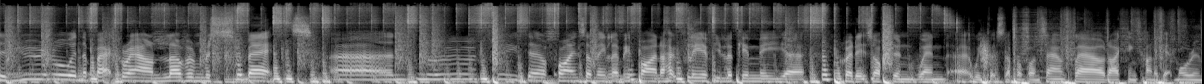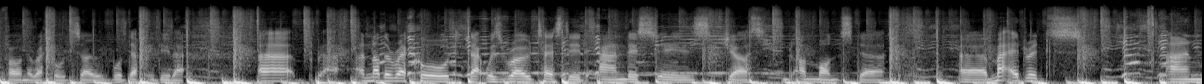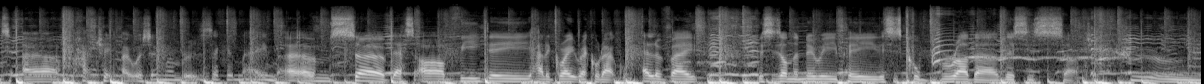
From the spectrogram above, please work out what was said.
as usual in the background. Love and respect. And please uh, find something. Let me find. Hopefully, if you look in the uh, credits, often when uh, we put stuff up on SoundCloud, I can kind of get more info on the record. So we'll definitely do that. Uh, another record that was road tested, and this is just a monster. Uh, Matt Edwards and uh, Patrick, I wish I remember his second name, um, served SRVD, had a great record out called Elevate. This is on the new EP. This is called Brotha. This is such a tune.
